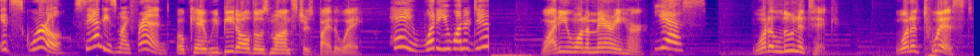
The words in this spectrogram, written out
It's Squirrel. Sandy's my friend. Okay, we beat all those monsters, by the way. Hey, what do you want to do? Why do you want to marry her? Yes. What a lunatic. What a twist.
